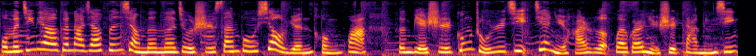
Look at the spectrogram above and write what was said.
我们今天要跟大家分享的呢，就是三部校园童话，分别是《公主日记》《贱女孩》和《乖乖女士大明星》。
